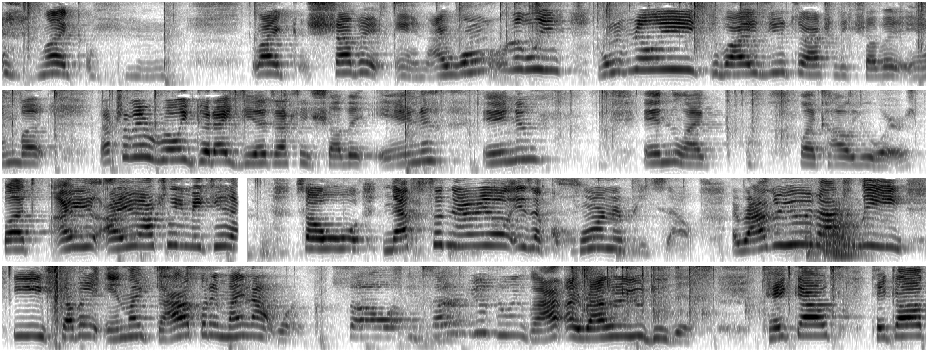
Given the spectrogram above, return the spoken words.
it like like shove it in. I won't really won't really advise you to actually shove it in, but actually a really good idea to actually shove it in in in like like how yours. But I I actually make it so next scenario is a corner piece out. I'd rather you'd actually shove it in like that, but it might not work. So instead of you doing that, I'd rather you do this. Take out take out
